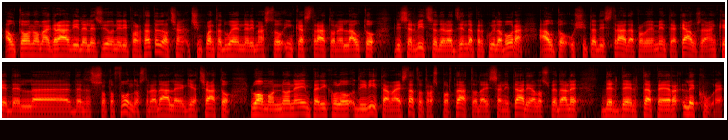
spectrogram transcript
autonoma, gravi le lesioni riportate dal 52enne rimasto incastrato nell'auto di servizio dell'azienda per cui lavora, auto uscita di strada probabilmente a causa anche del, del sottofondo stradale ghiacciato. L'uomo non è in pericolo di vita ma è stato trasportato dai sanitari all'ospedale del Delta per le cure.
